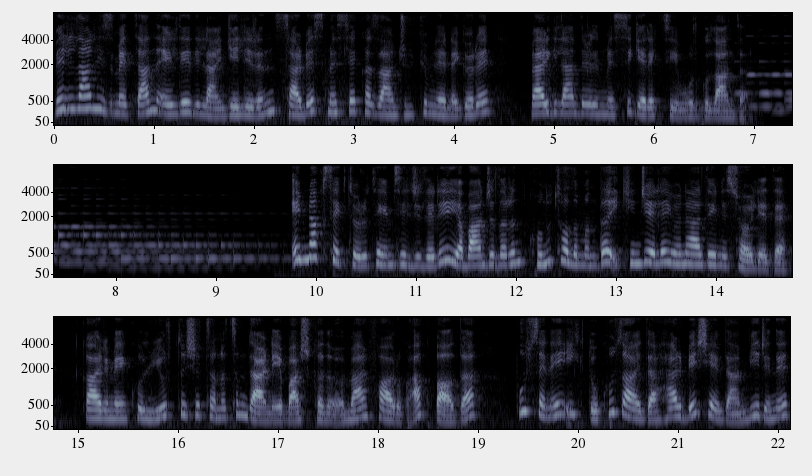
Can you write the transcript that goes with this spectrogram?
Verilen hizmetten elde edilen gelirin serbest meslek kazancı hükümlerine göre vergilendirilmesi gerektiği vurgulandı. Emlak sektörü temsilcileri yabancıların konut alımında ikinci ele yöneldiğini söyledi. Gayrimenkul Yurtdışı Tanıtım Derneği Başkanı Ömer Faruk Akbal da bu sene ilk 9 ayda her 5 evden birini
